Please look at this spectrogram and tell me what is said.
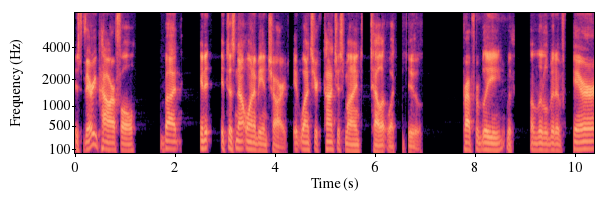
is very powerful, but it it does not want to be in charge. It wants your conscious mind to tell it what to do, preferably with a little bit of care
